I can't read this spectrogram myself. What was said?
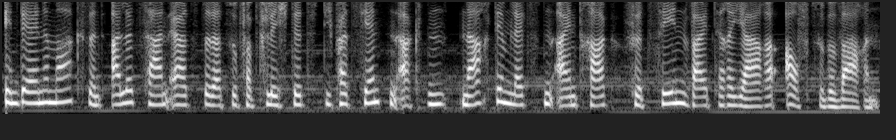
In Dänemark sind alle Zahnärzte dazu verpflichtet, die Patientenakten nach dem letzten Eintrag für zehn weitere Jahre aufzubewahren.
